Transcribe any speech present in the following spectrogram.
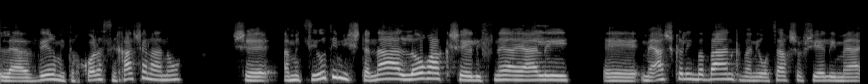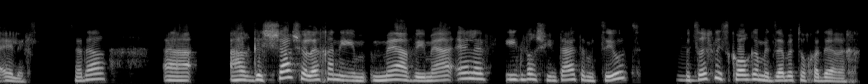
להעביר מתוך כל השיחה שלנו, שהמציאות היא משתנה לא רק שלפני היה לי אה, 100 שקלים בבנק ואני רוצה עכשיו שיהיה לי 100 אלף, בסדר? ההרגשה של איך אני עם 100 ועם 100 אלף, היא כבר שינתה את המציאות, mm. וצריך לזכור גם את זה בתוך הדרך,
